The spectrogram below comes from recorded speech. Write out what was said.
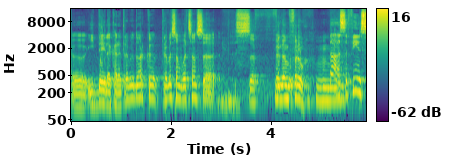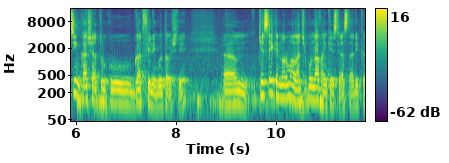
uh, ideile care trebuie, doar că trebuie să învățăm să, să ne dăm frâu. Da, să fii în sync așa tu cu gut feeling-ul tău, știi? Um, chestia e că normal la început nu aveam chestia asta, adică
